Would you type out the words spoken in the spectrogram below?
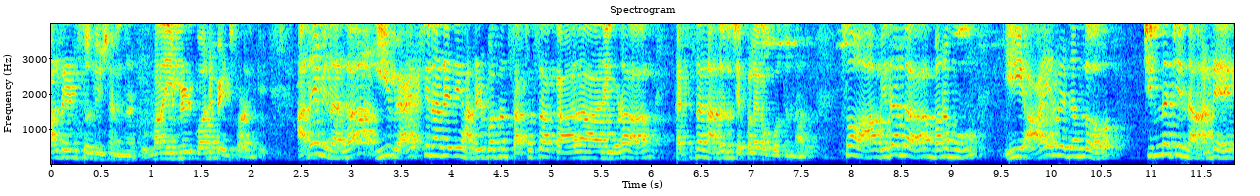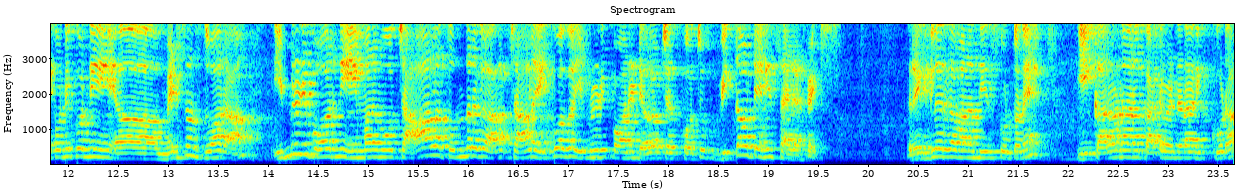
ఆల్రెడీ సొల్యూషన్ అన్నట్టు మన ఇమ్యూనిటీ పవర్ని పెంచుకోవడానికి. అదే విధంగా ఈ వ్యాక్సిన్ అనేది హండ్రెడ్ పర్సెంట్ సక్సెస్ కాదా అని కూడా ఖచ్చితంగా అందరూ చెప్పలేకపోతున్నారు. సో ఆ విధంగా మనము ఈ ఆయుర్వేదంలో చిన్న చిన్న అంటే కొన్ని కొన్ని మెడిసిన్స్ ద్వారా ఇమ్యూనిటీ పవర్ని మనము చాలా తొందరగా చాలా ఎక్కువగా ఇమ్యూనిటీ పవర్ని డెవలప్ చేసుకోవచ్చు వితౌట్ ఎనీ సైడ్ ఎఫెక్ట్స్ రెగ్యులర్గా మనం తీసుకుంటూనే ఈ కరోనాను కట్టబెట్టడానికి కూడా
